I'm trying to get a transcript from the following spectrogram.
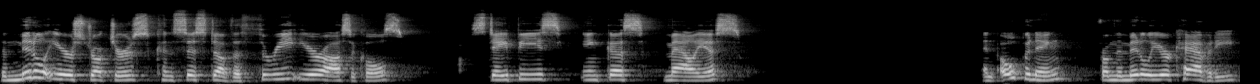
The middle ear structures consist of the three ear ossicles, stapes, incus, malleus. An opening from the middle ear cavity,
